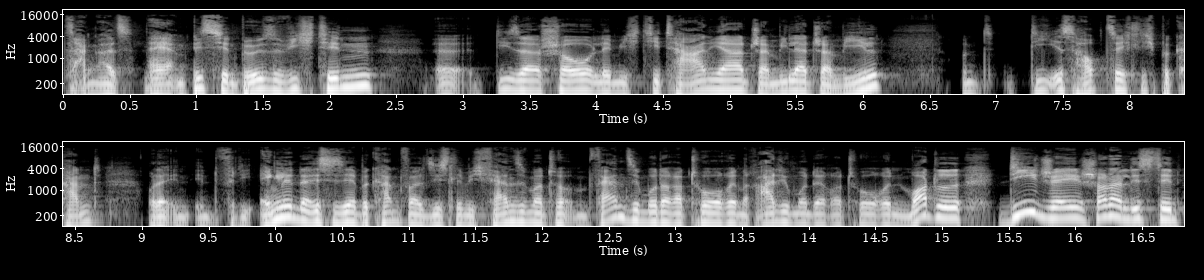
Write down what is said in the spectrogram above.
sagen als, naja, ein bisschen Bösewichtin äh, dieser Show, nämlich Titania Jamila Jamil. Und die ist hauptsächlich bekannt, oder in, in, für die Engländer ist sie sehr bekannt, weil sie ist nämlich Fernsehmoderatorin, Radiomoderatorin, Model, DJ, Journalistin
